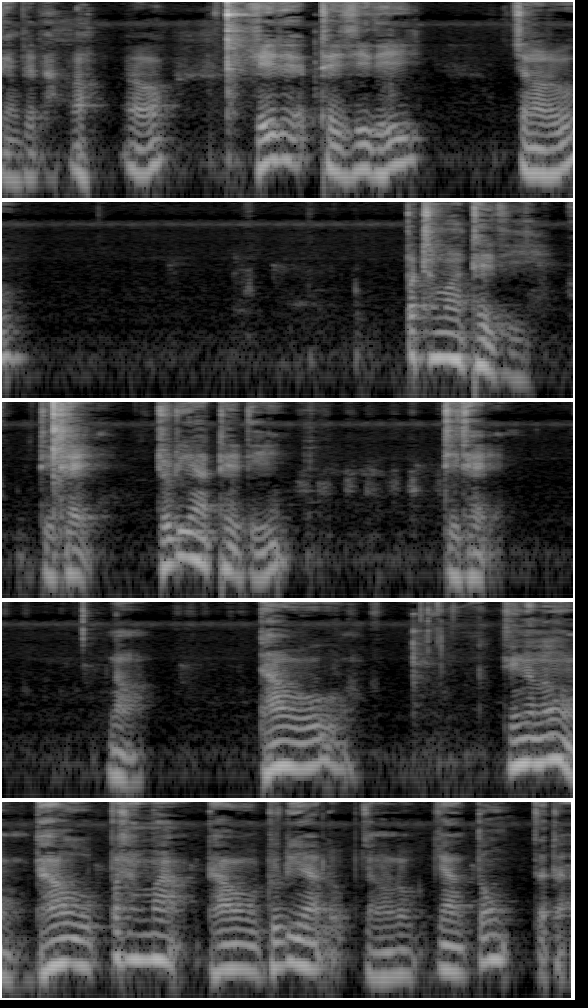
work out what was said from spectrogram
တင်ပြတာเนาะအဲ့တော့ရေးတဲ့ထိပ်စီးဒီကျွန်တော်တို့ပထမထိပ်ဒီဒီထိပ်ဒုတိယထိပ်ဒီဒီထိပ်เนาะဒါကို ဒီနှလုံးဒါကိုပထမဒါကိုဒုတိယလို့ကျွန်တော်တို့ပြန်သုံးသတ်တာ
